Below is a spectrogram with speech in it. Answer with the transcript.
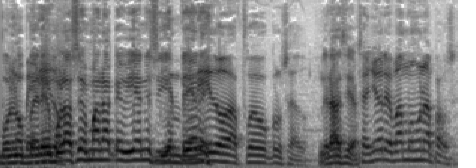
bueno, nos veremos la semana que viene si Bienvenido a Fuego Cruzado. Gracias. Señores, vamos a una pausa.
